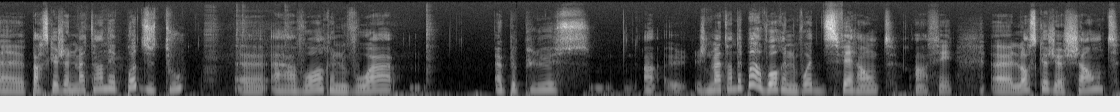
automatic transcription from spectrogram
Euh, parce que je ne m'attendais pas du tout euh, à avoir une voix un peu plus. je ne m'attendais pas à avoir une voix différente, en fait. lorsque je chante,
